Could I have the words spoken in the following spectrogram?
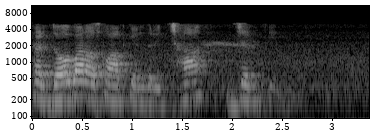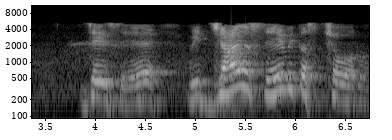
फिर दोबारा उसको आपके अंदर इच्छा जगती। जैसे विज्ञाय सेवित चोर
